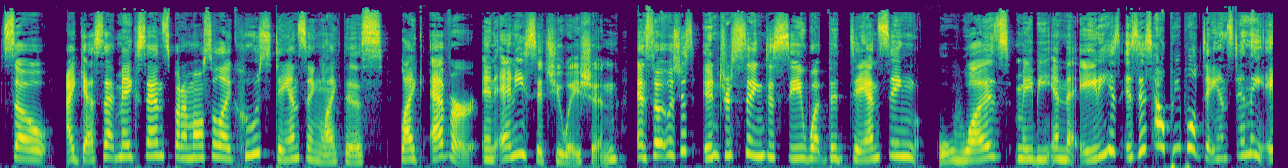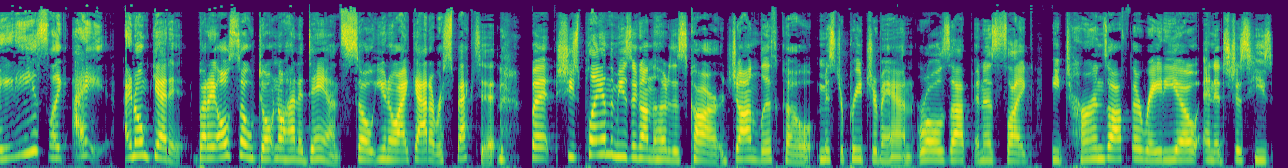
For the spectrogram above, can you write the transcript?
So I guess that makes sense. But I'm also like, who's dancing like this? Like ever in any situation. And so it was just interesting to see what the dancing was maybe in the 80s. Is this how people danced in the 80s? Like I I don't get it, but I also don't know how to dance. So, you know, I got to respect it. But she's playing the music on the hood of this car. John Lithgow, Mr. Preacher Man, rolls up and it's like he turns off the radio and it's just he's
